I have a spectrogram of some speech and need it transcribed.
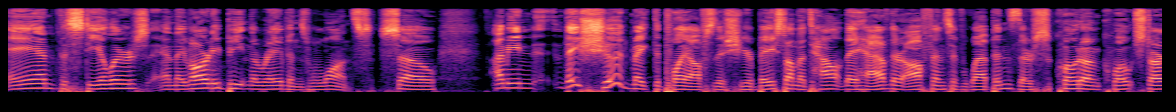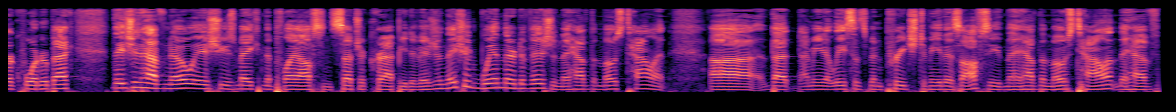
and the Steelers, and they've already beaten the Ravens once. So, I mean, they should make the playoffs this year based on the talent they have, their offensive weapons, their quote unquote star quarterback. They should have no issues making the playoffs in such a crappy division. They should win their division. They have the most talent. Uh, that, I mean, at least it's been preached to me this offseason. They have the most talent. They have,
